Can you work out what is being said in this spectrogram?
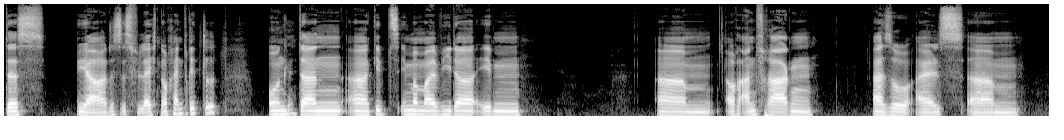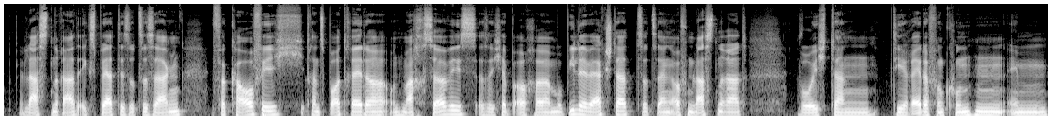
Das, ja, das ist vielleicht noch ein Drittel. Und Okay. dann äh, gibt es immer mal wieder eben ähm, auch Anfragen, also als ähm, Lastenradexperte sozusagen, verkaufe ich Transporträder und mache Service. Also ich habe auch eine mobile Werkstatt sozusagen auf dem Lastenrad, wo ich dann die Räder von Kunden im,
